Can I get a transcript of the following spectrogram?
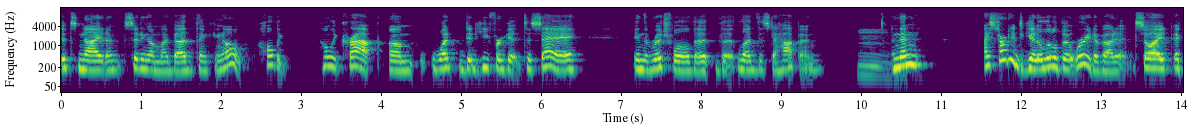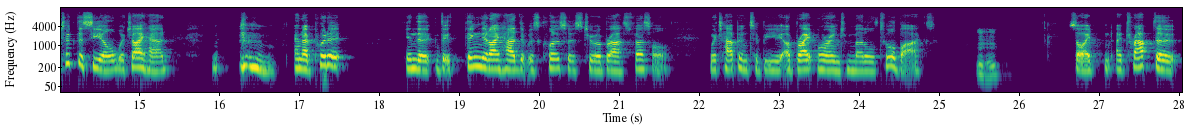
it's night. I'm sitting on my bed thinking, oh, holy holy crap, um, what did he forget to say in the ritual that that led this to happen? Mm. And then I started to get a little bit worried about it. So I, I took the seal, which I had, and I put it in the, the thing that I had that was closest to a brass vessel, which happened to be a bright orange metal toolbox. Mm-hmm. So I, I trapped the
